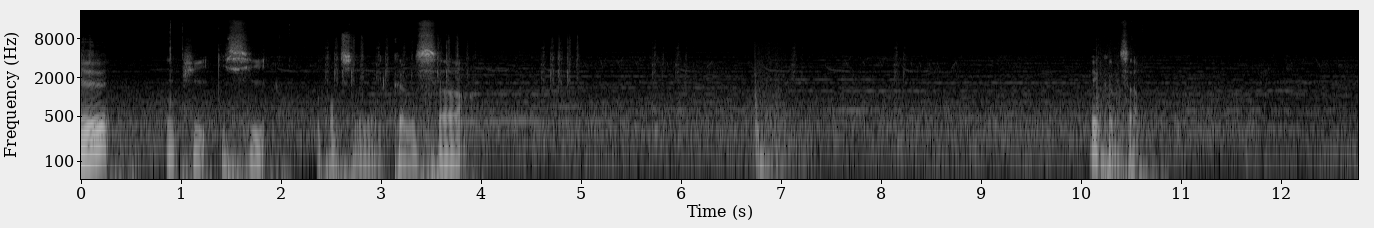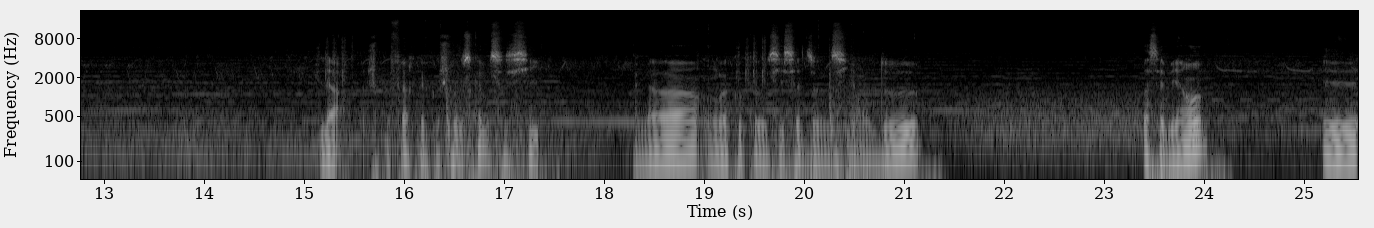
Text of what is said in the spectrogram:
Et puis ici, on continue comme ça. Et comme ça. Là, je peux faire quelque chose comme ceci. Voilà, on va couper aussi cette zone-ci en deux. Ça c'est bien. Et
